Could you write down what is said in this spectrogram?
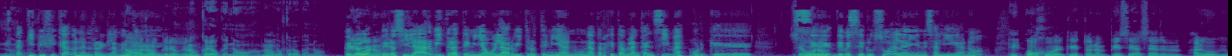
¿Está tipificado en el reglamento? No, no, de- creo que no. No creo que no, No. yo creo que no. Pero, Pero la- bueno. pero si la árbitra tenía o el árbitro tenían una tarjeta blanca encima es porque Seguro. se- debe ser usual ahí en esa liga, ¿no? Eh, ojo, eh, que esto no empiece a ser algo que,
